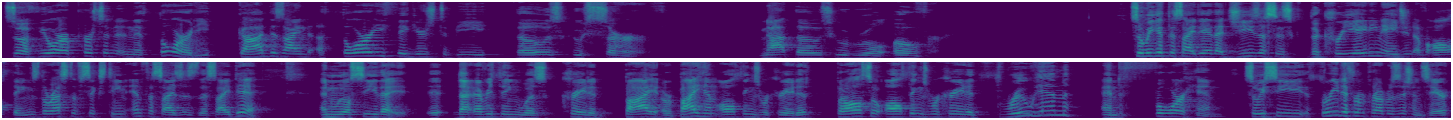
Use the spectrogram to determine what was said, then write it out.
So if you're a person in authority, God designed authority figures to be those who serve, not those who rule over. So we get this idea that Jesus is the creating agent of all things. The rest of 16 emphasizes this idea. And we'll see that, it, that everything was created by, or by him, all things were created, but also all things were created through him and for him. So we see three different prepositions here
